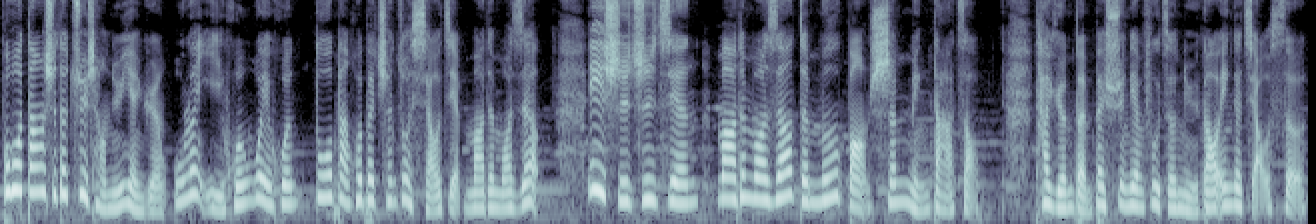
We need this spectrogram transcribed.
不过，当时的剧场女演员无论已婚未婚，多半会被称作小姐 （Mademoiselle）。一时之间，Mademoiselle de Moubon 声名大噪。她原本被训练负责女高音的角色，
